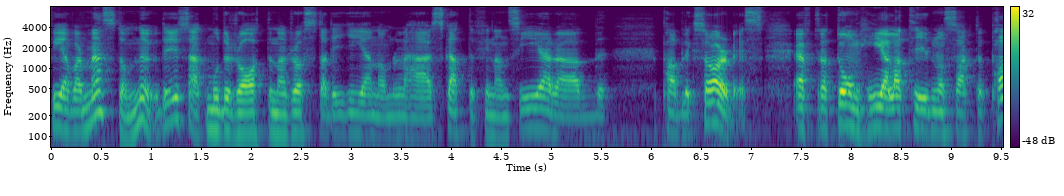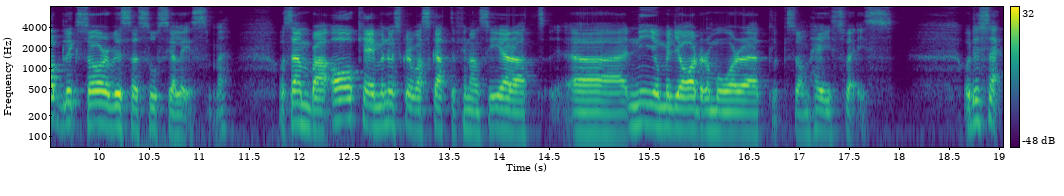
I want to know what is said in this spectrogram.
vevar mest om nu. Det är ju så att Moderaterna röstade igenom den här skattefinansierad public service. Efter att de hela tiden har sagt att public service är socialism. Och sen bara, ah, okej, okay, men nu ska det vara skattefinansierat. Eh, uh, 9 miljarder om året, liksom hej svejs. Och det är så här,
